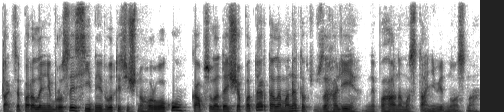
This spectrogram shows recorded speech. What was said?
Так, це паралельні бруси Сідний 2000 року. Капсула дещо потерта, але монета взагалі в непоганому стані відносно.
